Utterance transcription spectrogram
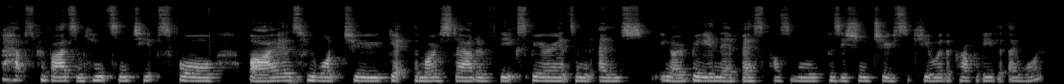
perhaps provide some hints and tips for buyers who want to get the most out of the experience and, and you know be in their best possible position to secure the property that they want?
